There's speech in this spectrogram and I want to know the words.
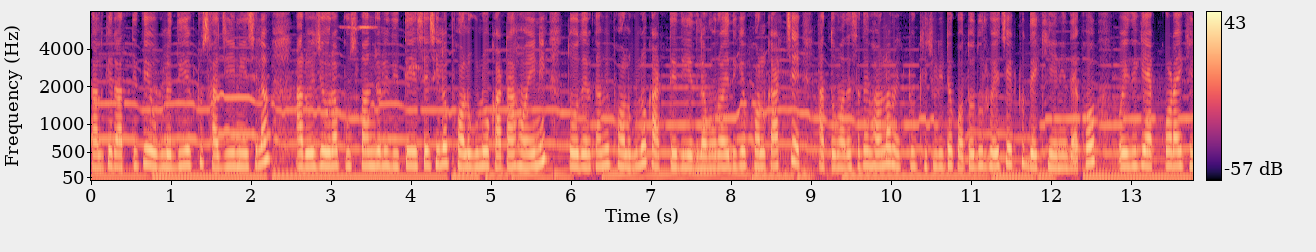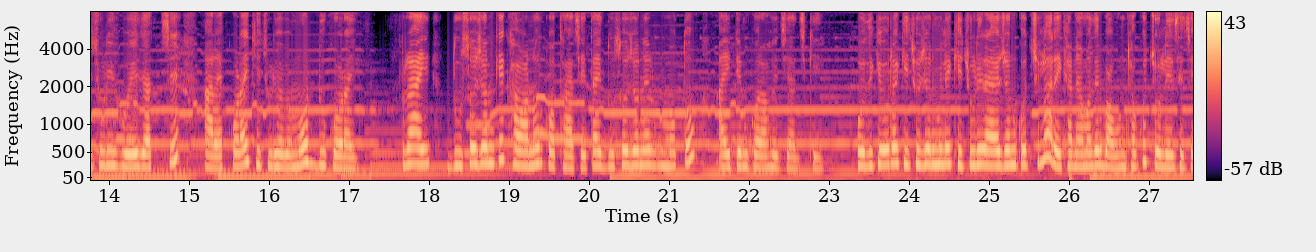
কালকে রাত্রিতে ওগুলো দিয়ে একটু সাজিয়ে নিয়েছিলাম। আর ওই যে ওরা পুষ্পাঞ্জলি দিতে এসেছিল, ফলগুলো কাটা হয়নি, তো ওদেরকে আমি ফলগুলো কাটতে দিয়ে দিলাম। ওরা এদিকে ফল কাটছে, আর তোমাদের সাথে ভাবলাম একটু খিচুড়িটা কত দূর হয়েছে একটু দেখিয়ে নিই। দেখো, ওইদিকে এক কড়াই খিচুড়ি হয়ে যাচ্ছে, আর এক কড়াই খিচুড়ি হবে, মোট দু কড়াই। প্রায় দুশো জনকে খাওয়ানোর কথা আছে, তাই দুশো জনের মতো আইটেম করা হয়েছে আজকে। ওদিকে ওরা কিছুজন মিলে খিচুড়ির আয়োজন করছিল আর এখানে আমাদের বামুন ঠাকুর চলে এসেছে।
